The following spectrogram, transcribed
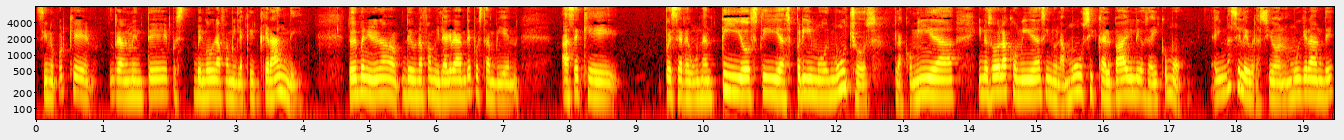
sino porque realmente pues vengo de una familia que es grande. Entonces venir de una, de una familia grande pues también hace que pues se reúnan tíos, tías, primos, muchos, la comida, y no solo la comida, sino la música, el baile, o sea, hay como hay una celebración muy grande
